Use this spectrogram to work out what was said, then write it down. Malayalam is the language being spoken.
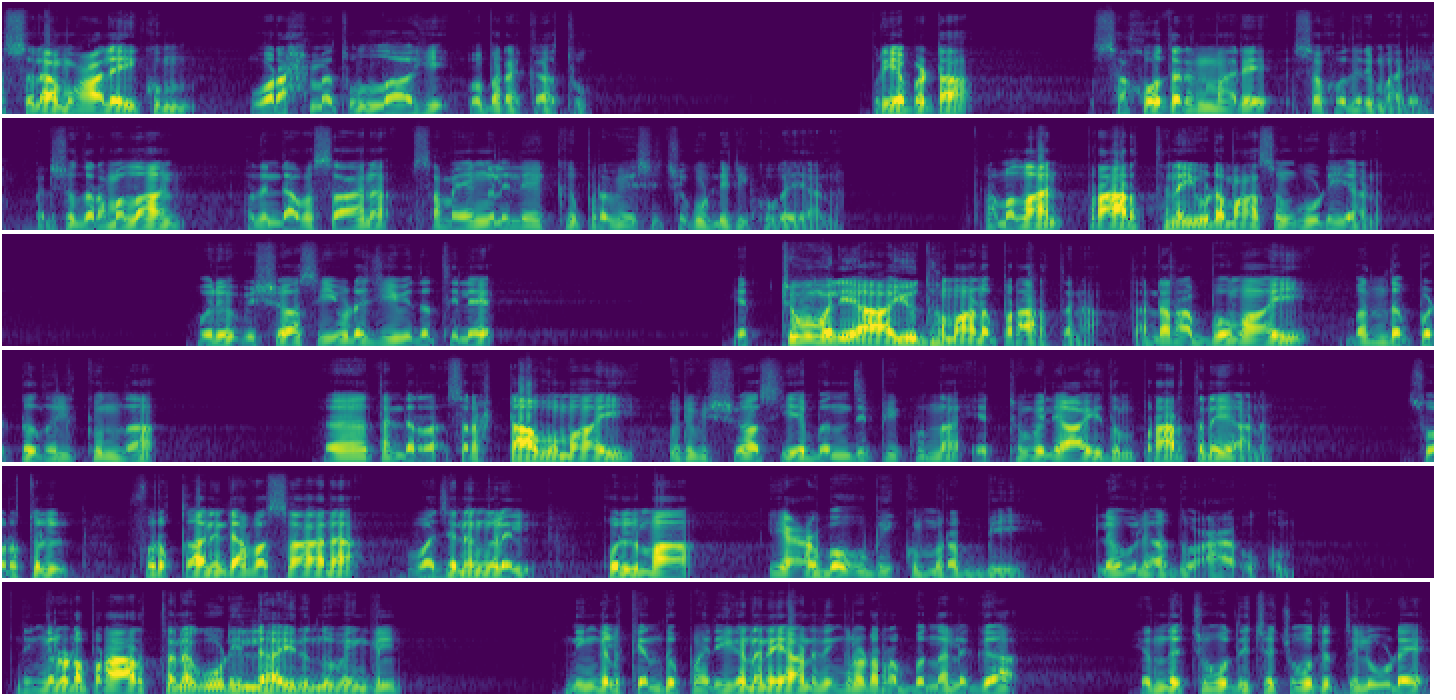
അസ്സലാമു അലൈക്കും വറഹമത്തല്ലാഹി വബർക്കാത്തു പ്രിയപ്പെട്ട സഹോദരന്മാരെ സഹോദരിമാരെ പരിശുദ്ധ റമലാൻ അതിന്റെ അവസാന സമയങ്ങളിലേക്ക് പ്രവേശിച്ചു കൊണ്ടിരിക്കുകയാണ് റമലാൻ പ്രാർത്ഥനയുടെ മാസം കൂടിയാണ്. ഒരു വിശ്വാസിയുടെ ജീവിതത്തിലെ ഏറ്റവും വലിയ ആയുധമാണ് പ്രാർത്ഥന. തന്റെ റബ്ബുമായി ബന്ധപ്പെട്ട് നിൽക്കുന്ന തന്റെ സ്രഷ്ടാവുമായി ഒരു വിശ്വാസിയെ ബന്ധിപ്പിക്കുന്ന ഏറ്റവും വലിയ ആയുധം പ്രാർത്ഥനയാണ്. സൂറത്തുൽ ഫുർഖാനിന്റെ അവസാന വചനങ്ങളിൽ കുൽമ യഅബ ഉബിക്കും റബ്ബി ലൗലാ ദുആഉക്കും. നിങ്ങളുടെ പ്രാർത്ഥന കൂടി ഇല്ലായിരുന്നുവെങ്കിൽ നിങ്ങൾക്ക് എന്ത് പരിഗണനയാണ് നിങ്ങളുടെ റബ്ബ് നൽകുക എന്ന് ചോദിച്ച ചോദ്യത്തിലൂടെ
